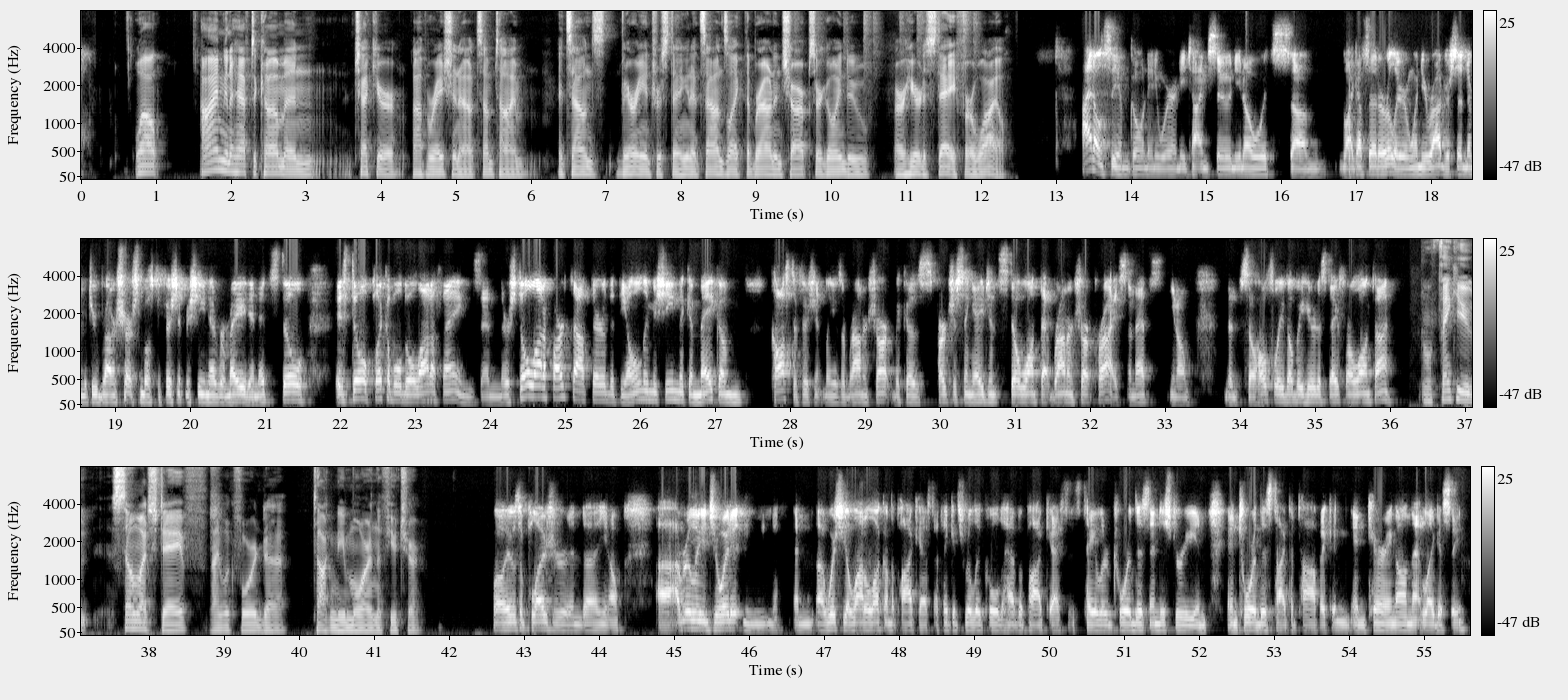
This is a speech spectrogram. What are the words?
Well, I'm going to have to come and check your operation out sometime. It sounds very interesting, and it sounds like the Brown and Sharpes are going to are here to stay for a while. I don't see them going anywhere anytime soon. You know, it's um, like I said earlier. Wendy Rogers said number two Brown and Sharpe's the most efficient machine ever made, and it's still it's still applicable to a lot of things. And there's still a lot of parts out there that the only machine that can make them cost efficiently as a Brown and Sharpe because purchasing agents still want that Brown and Sharpe price, and that's you know, so hopefully they'll be here to stay for a long time. Well, thank you so much, Dave. I look forward to talking to you more in the future. Well, it was a pleasure, and uh, you know, uh, I really enjoyed it, and and I wish you a lot of luck on the podcast. I think it's really cool to have a podcast that's tailored toward this industry and and toward this type of topic, and and carrying on that legacy.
